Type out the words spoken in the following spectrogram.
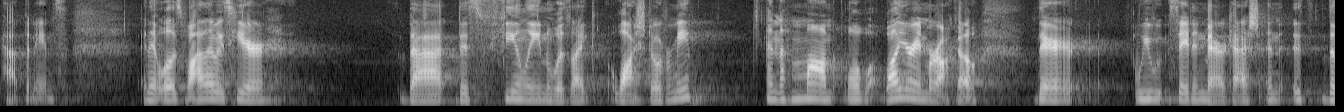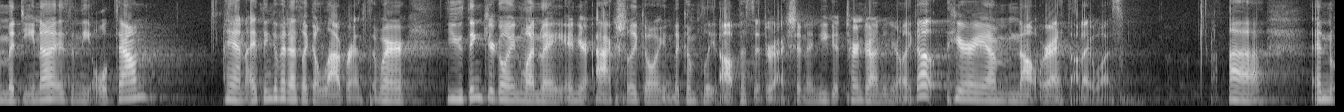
happenings. And it was while I was here that this feeling was like washed over me. And the hammam, well, while you're in Morocco, there, we stayed in Marrakesh, and the Medina is in the old town. And I think of it as like a labyrinth where you think you're going one way and you're actually going the complete opposite direction. And you get turned around and you're like, oh, here I am, not where I thought I was. Uh, and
